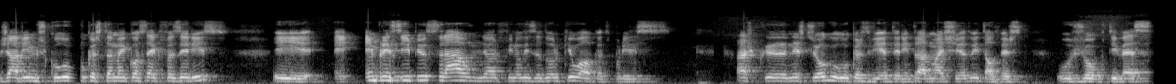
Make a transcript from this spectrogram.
já vimos que o Lucas também consegue fazer isso e em princípio será o melhor finalizador que o Walcott, por isso acho que neste jogo o Lucas devia ter entrado mais cedo e talvez o jogo tivesse,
